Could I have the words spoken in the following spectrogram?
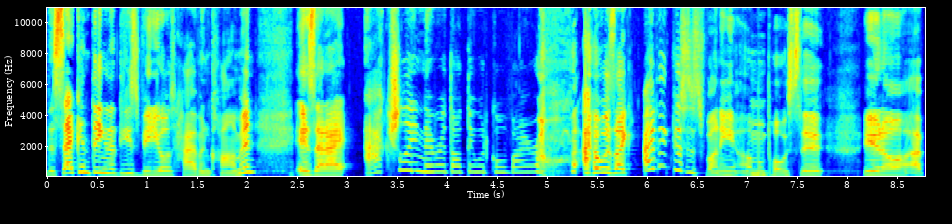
The second thing that these videos have in common is that I actually never thought they would go viral. I was like, I think this is funny. I'm gonna post it. You know, I,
